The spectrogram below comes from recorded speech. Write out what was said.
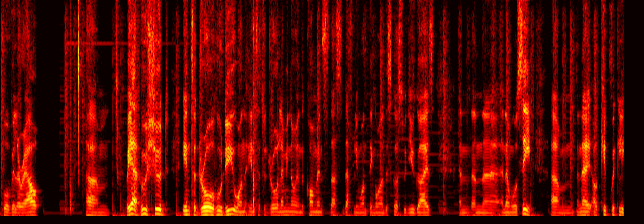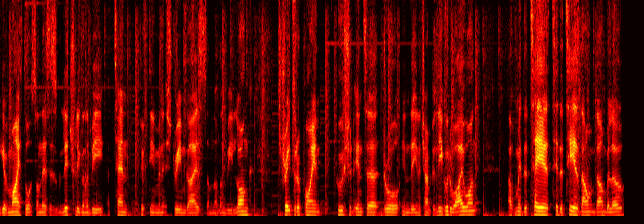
for Villarreal. Um, but yeah, who should Inter draw? Who do you want Inter to draw? Let me know in the comments. That's definitely one thing I want to discuss with you guys, and then uh, and then we'll see. Um, and then I'll keep quickly give my thoughts on this. It's literally going to be a 10 15 minute stream, guys. I'm not going to be long. Straight to the point who should Inter draw in the in the Champions League? Who do I want? I've made the tier to the tiers down down below.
